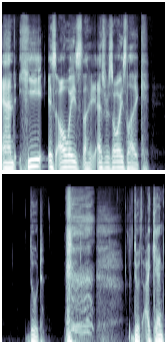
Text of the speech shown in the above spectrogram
And he is always like Ezra's always like, dude, dude, I can't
